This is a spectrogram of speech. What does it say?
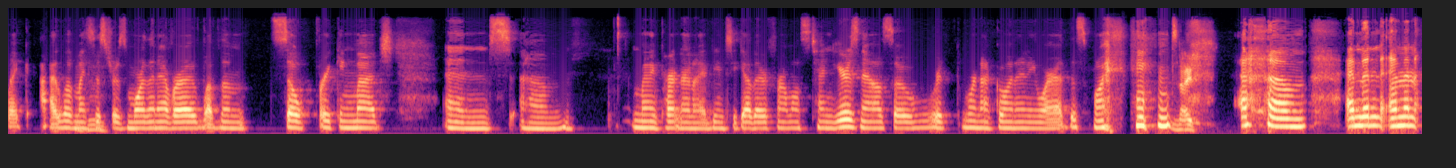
like, I love my mm-hmm. sisters more than ever. I love them so freaking much. And, um, my partner and I have been together for almost 10 years now, so we're we're not going anywhere at this point. nice. Um, and then and then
